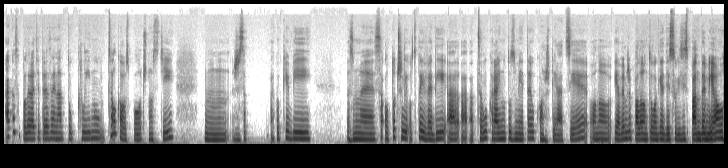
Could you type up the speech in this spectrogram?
Ako sa pozeráte teraz aj na tú klímu celkovo spoločnosti, mm, že sa ako keby sme sa otočili od tej vedy a, a, a celú krajinu tu zmietajú konšpirácie. Ono, ja viem, že paleontológia nesúvisí s pandémiou,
